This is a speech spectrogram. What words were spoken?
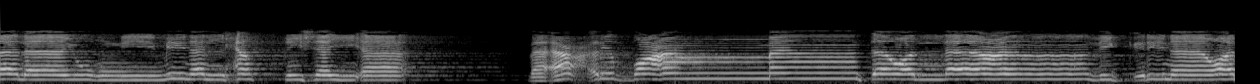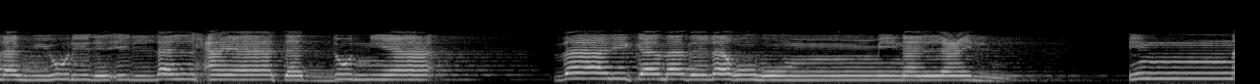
لا يغني من الحق شيئا فأعرض عن من تولى عن ذكرنا ولم يرد إلا الحياة الدنيا ذلك مبلغهم من العلم إن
